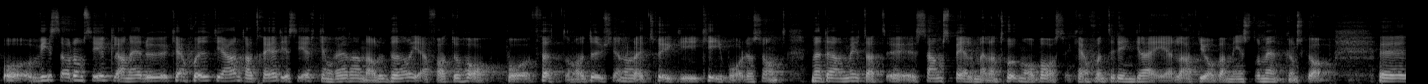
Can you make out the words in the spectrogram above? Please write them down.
Och vissa av de cirklarna är du kanske ute i andra, tredje cirkeln redan när du börjar för att du har på fötterna och du känner dig trygg i keyboard och sånt. Men däremot att eh, samspel mellan trummor och bas är kanske inte din grej eller att jobba med instrumentkunskap. Eh,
